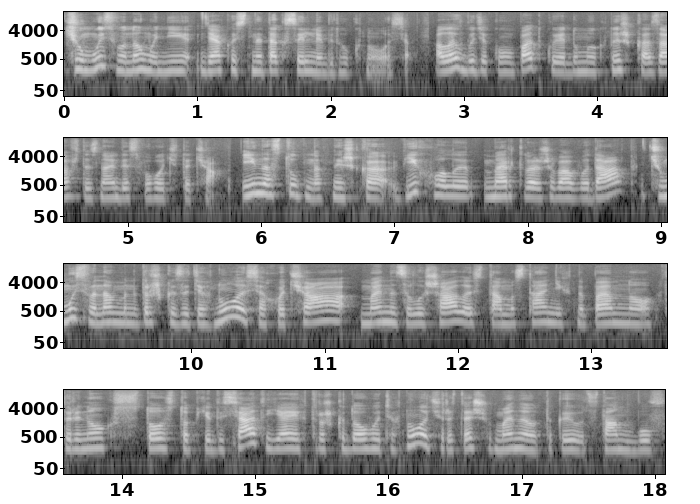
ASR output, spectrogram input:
Чомусь воно мені якось не так сильно відгукнулося. Але в будь-якому випадку, я думаю, книжка завжди знайде свого читача. І наступна книжка Віхоли Мертва жива вода. Чомусь вона в мене трошки затягнулася, хоча в мене залишалось там останніх, напевно, сторінок 100-150, і я їх трошки довго тягнула через те, що в мене от такий от стан був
